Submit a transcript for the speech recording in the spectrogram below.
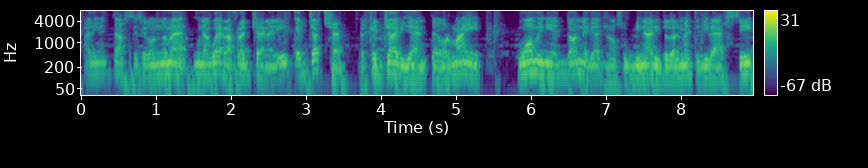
alimentarsi, secondo me, una guerra fra generi che già c'è, perché è già evidente. Ormai uomini e donne viaggiano su binari totalmente diversi,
